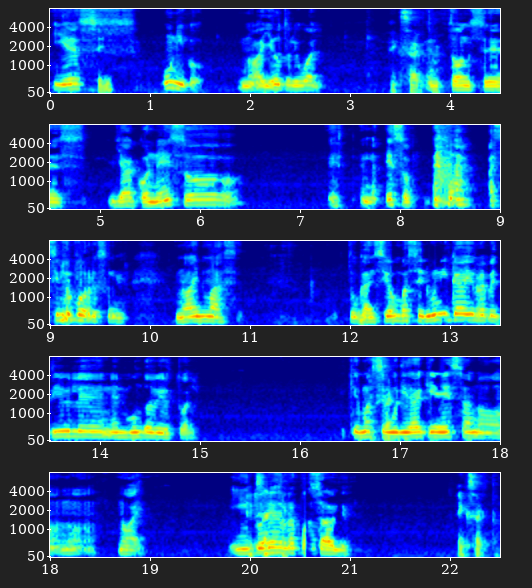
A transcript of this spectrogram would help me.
y es único, no hay otro igual. Exacto. Entonces, ya con eso, eso, así lo puedo resumir, no hay más tu canción va a ser única y repetible en el mundo virtual. ¿Qué más seguridad que esa no, no, hay? Y tú eres el responsable. Exacto.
